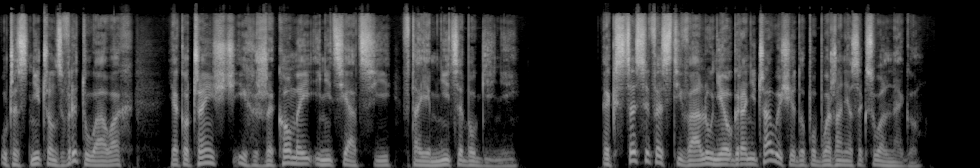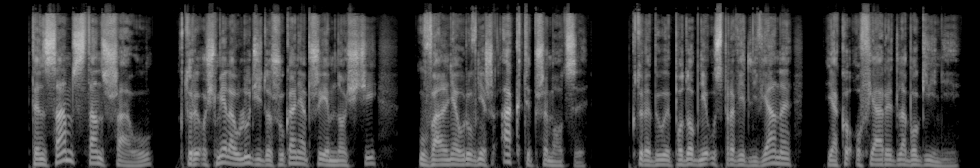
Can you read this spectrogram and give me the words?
uczestnicząc w rytuałach jako część ich rzekomej inicjacji w tajemnice bogini. Ekscesy festiwalu nie ograniczały się do pobłażania seksualnego. Ten sam stan szału, który ośmielał ludzi do szukania przyjemności, uwalniał również akty przemocy, które były podobnie usprawiedliwiane jako ofiary dla bogini.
